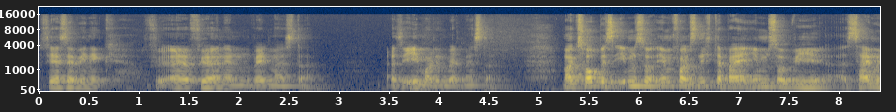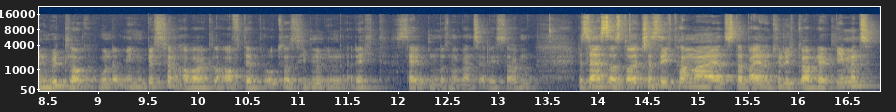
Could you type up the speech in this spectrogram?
sehr, sehr wenig für, äh, für einen Weltmeister, also ehemaligen Weltmeister. Max Hopp ist ebenso, ebenfalls nicht dabei, ebenso wie Simon Whitlock, wundert mich ein bisschen, aber klar, auf der Pro Tour sieht man ihn recht selten, muss man ganz ehrlich sagen. Das heißt, aus deutscher Sicht haben wir jetzt dabei natürlich Gabriel Clemens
